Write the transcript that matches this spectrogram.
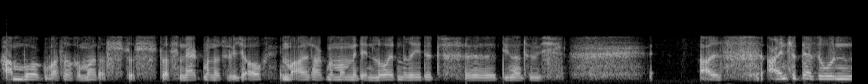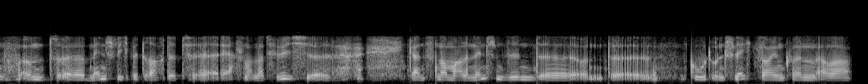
Hamburg, was auch immer. Das, das, das merkt man natürlich auch im Alltag, wenn man mit den Leuten redet, äh, die natürlich als Einzelperson und äh, menschlich betrachtet äh, erstmal natürlich äh, ganz normale Menschen sind äh, und äh, gut und schlecht sein können, aber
